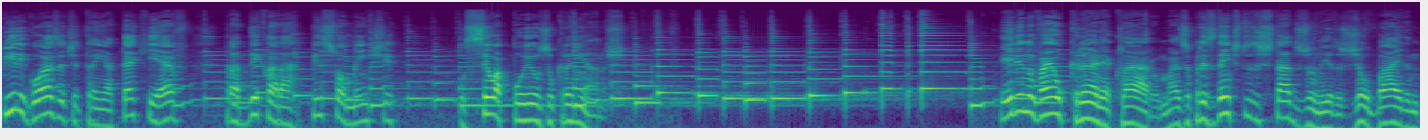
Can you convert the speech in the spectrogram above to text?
perigosa de trem até Kiev para declarar pessoalmente o seu apoio aos ucranianos. Ele não vai à Ucrânia, claro, mas o presidente dos Estados Unidos, Joe Biden,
